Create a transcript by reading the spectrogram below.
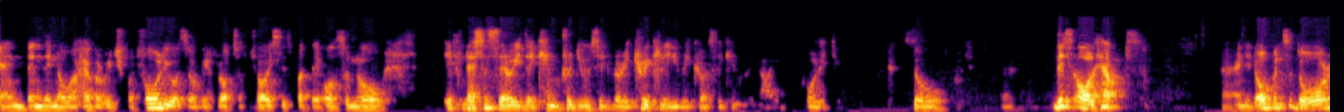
And then they know I have a rich portfolio, so we have lots of choices, but they also know if necessary, they can produce it very quickly because they can rely on quality. So uh, this all helps. Uh, and it opens the door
